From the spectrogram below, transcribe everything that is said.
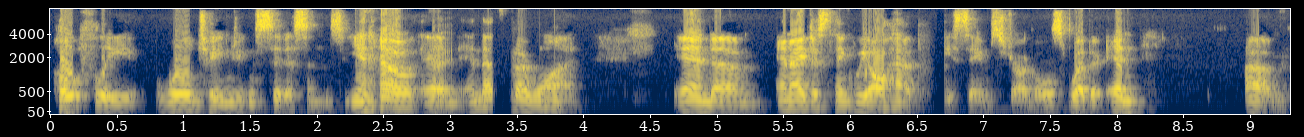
hopefully world changing citizens. You know, and Right. and that's what I want. And um, and I just think we all have these same struggles. Whether and um,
